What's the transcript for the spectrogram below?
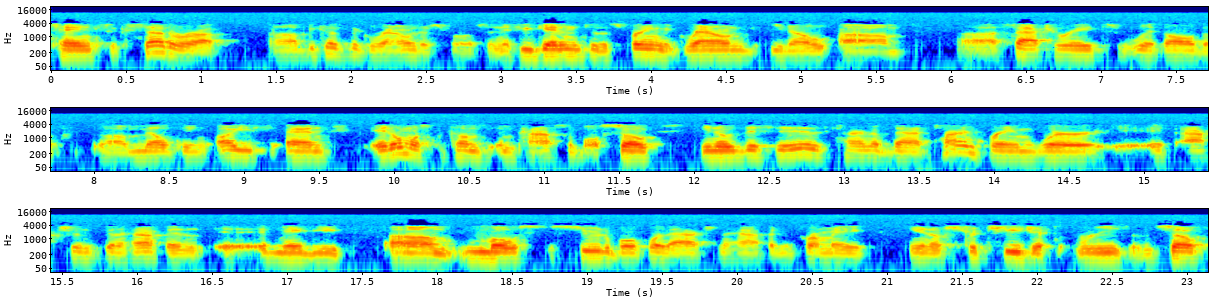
tanks, etc., uh, because the ground is frozen. If you get into the spring, the ground, you know, um, uh, saturates with all the uh, melting ice, and it almost becomes impassable. So, you know, this is kind of that time frame where if action is going to happen, it, it may be um, most suitable for the action to happen from a you know strategic reason. So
